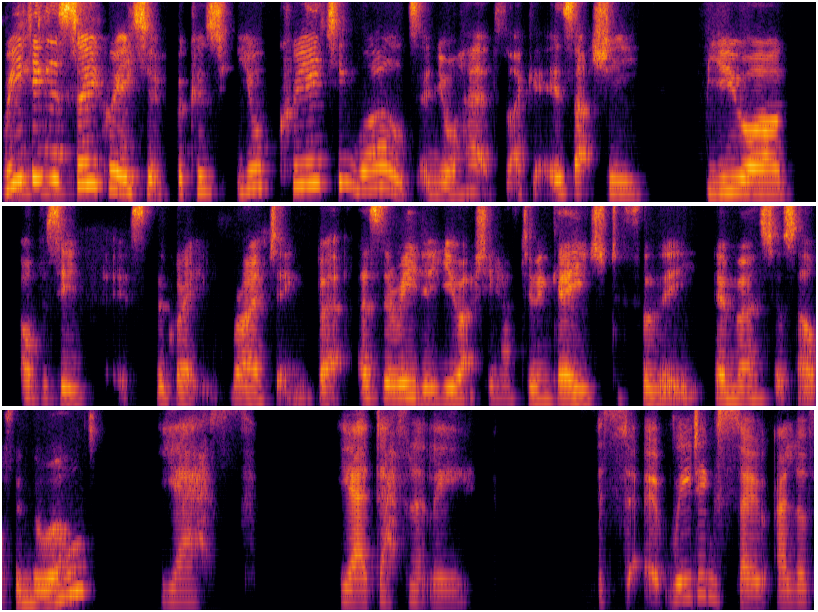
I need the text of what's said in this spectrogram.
Reading, reading is so creative because you're creating worlds in your head. Like it is actually, you are obviously it's the great writing, but as the reader, you actually have to engage to fully immerse yourself in the world. Yes, yeah definitely it's uh, reading so i love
